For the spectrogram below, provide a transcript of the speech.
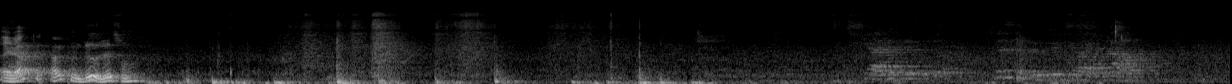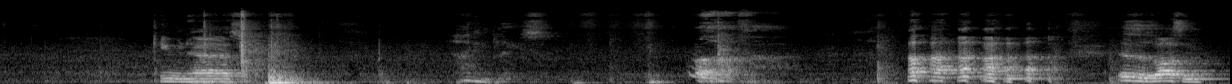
Hey, I can, I can do this one. Even has this is awesome.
